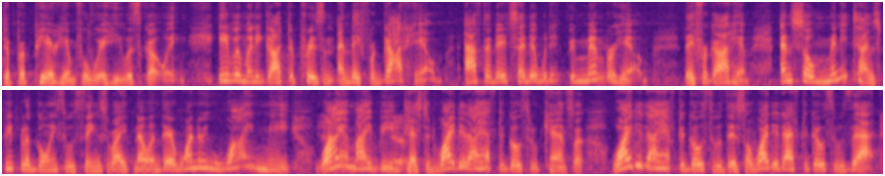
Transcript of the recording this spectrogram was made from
to prepare him for where he was going. Even when he got to prison and they forgot him, after they said they would remember him, they forgot him. And so many times people are going through things right now and they're wondering, why me? Yeah. Why am I being yeah. tested? Why did I have to go through cancer? Why did I have to go through this? Or why did I have to go through that?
